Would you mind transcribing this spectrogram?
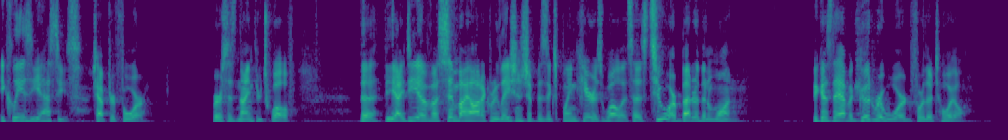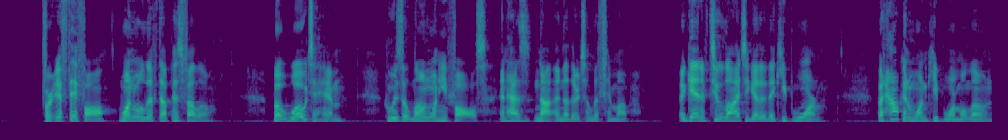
Ecclesiastes chapter 4, verses 9 through 12. The, the idea of a symbiotic relationship is explained here as well. It says, Two are better than one because they have a good reward for their toil. For if they fall, one will lift up his fellow. But woe to him who is alone when he falls and has not another to lift him up. Again, if two lie together, they keep warm. But how can one keep warm alone?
